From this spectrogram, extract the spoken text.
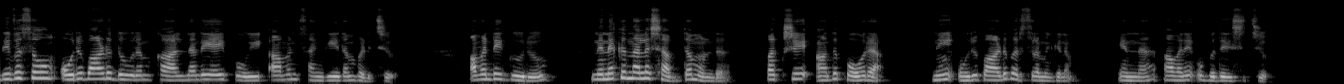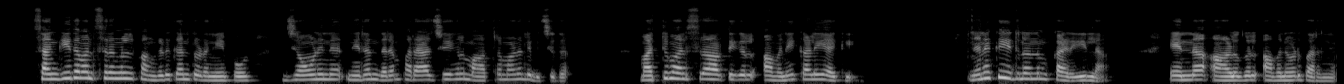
ദിവസവും ഒരുപാട് ദൂരം കാൽനടയായി പോയി അവൻ സംഗീതം പഠിച്ചു. അവന്റെ ഗുരു നിനക്ക് നല്ല ശബ്ദമുണ്ട്. പക്ഷേ അത് പോരാ. നീ ഒരുപാട് പരിശ്രമിക്കണം. എന്ന് അവനെ ഉപദേശിച്ചു. സംഗീത മത്സരങ്ങളിൽ പങ്കെടുക്കാൻ തുടങ്ങിയപ്പോൾ ജോണിന് നിരന്തരം പരാജയങ്ങൾ മാത്രമാണ് ലഭിച്ചത്. മറ്റു മത്സരാർത്ഥികൾ അവനെ കളിയാക്കി. നിനക്ക് ഇതിനൊന്നും കഴിയില്ല എന്ന ആളുകൾ അവനോട് പറഞ്ഞു.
